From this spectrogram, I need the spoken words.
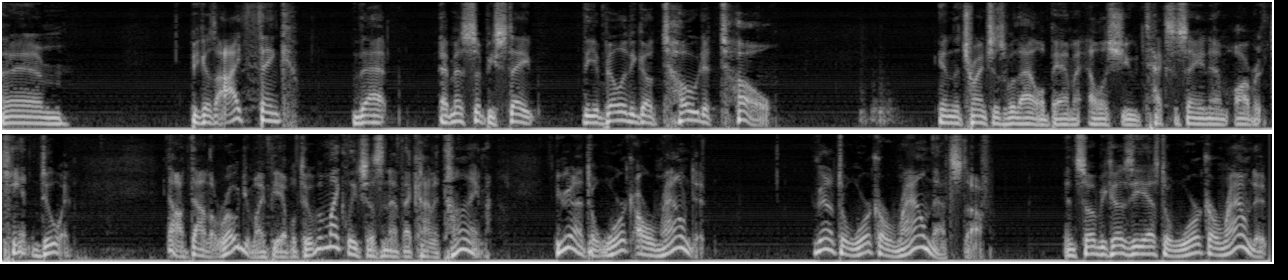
Um, because I think that at Mississippi State, the ability to go toe to toe in the trenches with Alabama, LSU, Texas A&M, Auburn can't do it. Now down the road you might be able to, but Mike Leach doesn't have that kind of time. You're going to have to work around it. You're going to have to work around that stuff. And so, because he has to work around it,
